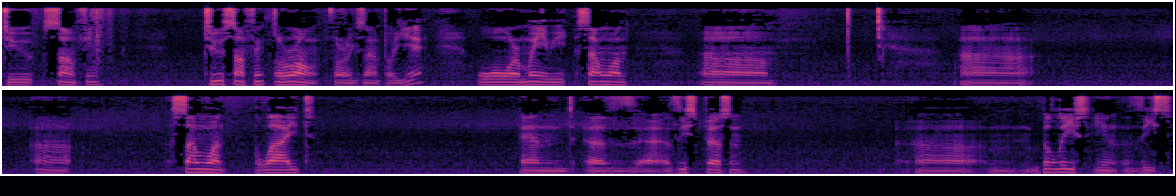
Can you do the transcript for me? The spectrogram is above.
to something to something wrong for example yeah? Or maybe someone um, uh, uh, someone lied and uh, uh, this person uh, believes in this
